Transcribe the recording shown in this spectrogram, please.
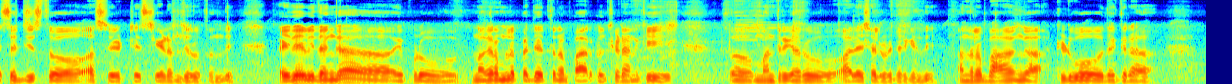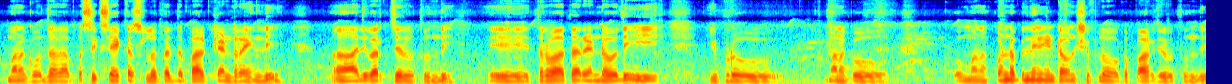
ఎస్హెచ్జిస్తో అసోసియేట్ చేసి చేయడం జరుగుతుంది. ఇదే విధంగా ఇప్పుడు నగరంలో పెద్ద ఎత్తున పార్కులు చేయడానికి మంత్రి గారు ఆదేశాలు ఇవ్వడం జరిగింది. అందులో భాగంగా టిడుగో దగ్గర మనకు దాదాపు సిక్స్ ఏకర్స్లో పెద్ద పార్క్ టెండర్ అయింది. అది వర్క్ జరుగుతుంది. ఈ తర్వాత రెండవది ఇప్పుడు మనకు మన కొండపల్లిని టౌన్షిప్లో ఒక పార్క్ జరుగుతుంది.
